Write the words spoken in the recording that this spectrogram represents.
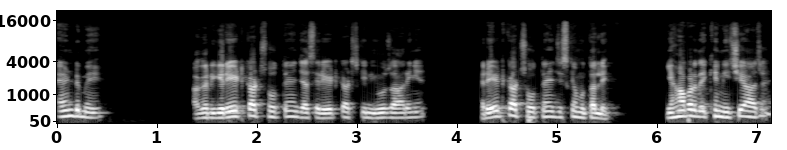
एंड में अगर ये रेट कट्स होते हैं जैसे रेट कट्स की न्यूज़ आ रही हैं रेट कट्स होते हैं जिसके मुतालिक। यहाँ पर देखें नीचे आ जाए।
